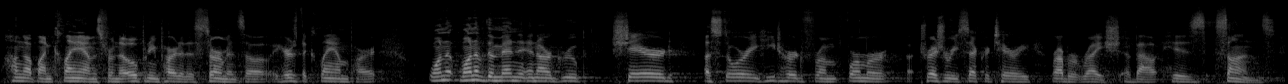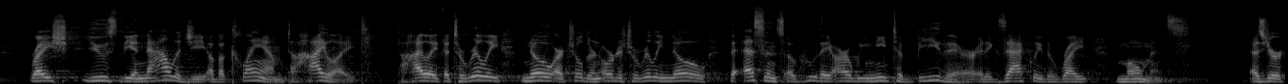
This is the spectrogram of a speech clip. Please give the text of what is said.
hung up on clams from the opening part of this sermon, so here's the clam part. One, one of the men in our group shared a story he'd heard from former uh, Treasury Secretary Robert Reich about his sons. Reich used the analogy of a clam to highlight to highlight that to really know our children, in order to really know the essence of who they are, we need to be there at exactly the right moments. As your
